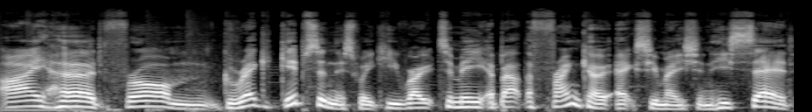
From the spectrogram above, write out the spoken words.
I heard from Greg Gibson this week. He wrote to me about the Franco exhumation. He said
